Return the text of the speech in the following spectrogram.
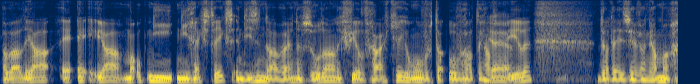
Ah, wel, ja, eh, eh, ja, maar ook niet, niet rechtstreeks. In die zin dat Werner zodanig veel vraag kreeg om over ta- overal te gaan Ja, ja. spelen. Dat hij zei van, ja, maar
